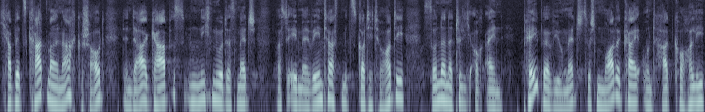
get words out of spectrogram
Ich habe jetzt gerade mal nachgeschaut, denn da gab es nicht nur das Match, was du eben erwähnt hast, mit Scotty Tohotti, sondern natürlich auch ein Pay-per-view-Match zwischen Mordecai und Hardcore Holly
